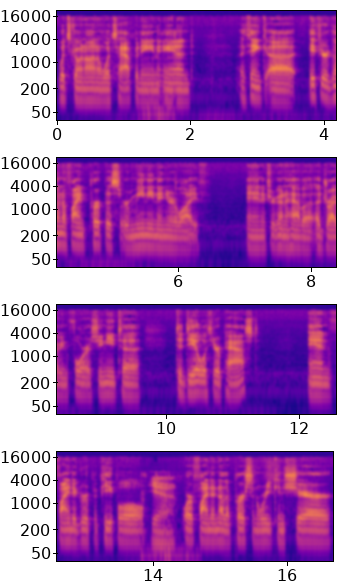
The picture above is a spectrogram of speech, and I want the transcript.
what's going on and what's happening, and I think uh, if you're going to find purpose or meaning in your life, and if you're going to have a, a driving force, you need to to deal with your past and find a group of people Yeah. or find another person where you can share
